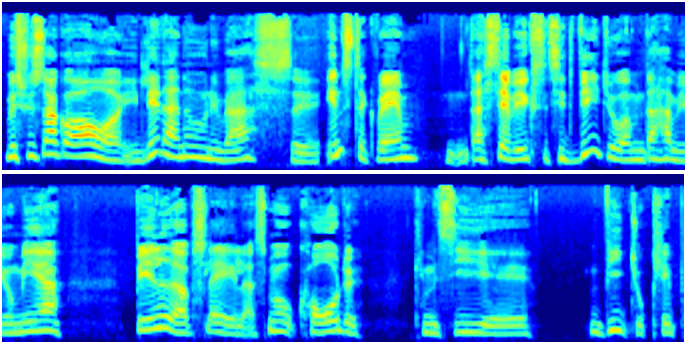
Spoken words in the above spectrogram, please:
Hvis vi så går over i et lidt andet univers, øh, Instagram, der ser vi ikke så tit videoer, men der har vi jo mere billedopslag eller små, korte, kan man sige, øh, videoklip,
